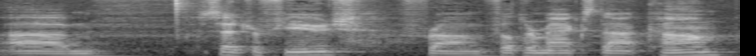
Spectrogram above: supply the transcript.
um, centrifuge from filtermax.com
